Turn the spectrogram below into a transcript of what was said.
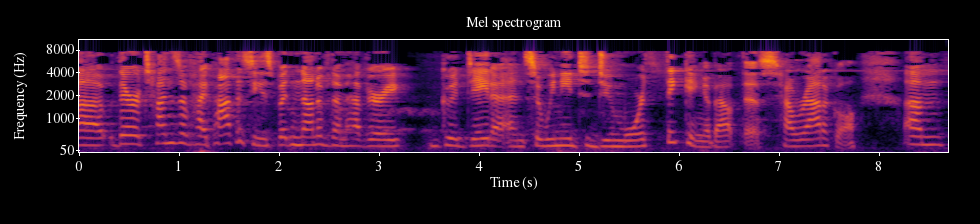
Uh, there are tons of hypotheses, but none of them have very good data, and so we need to do more thinking about this. How radical. Um,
